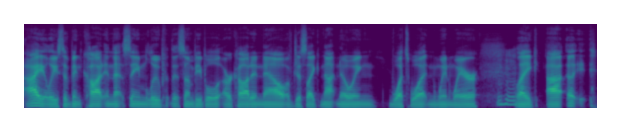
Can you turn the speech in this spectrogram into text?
I at least, have been caught in that same loop that some people are caught in now of just like not knowing what's what and when where. Like, uh, uh, it-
